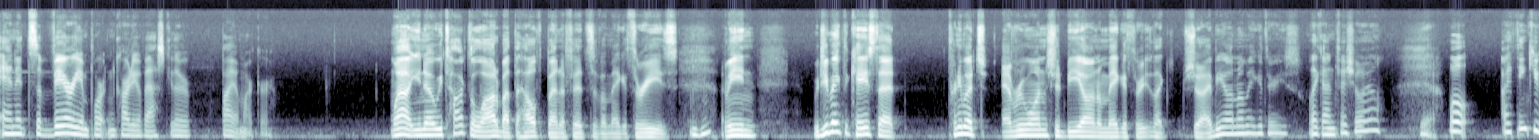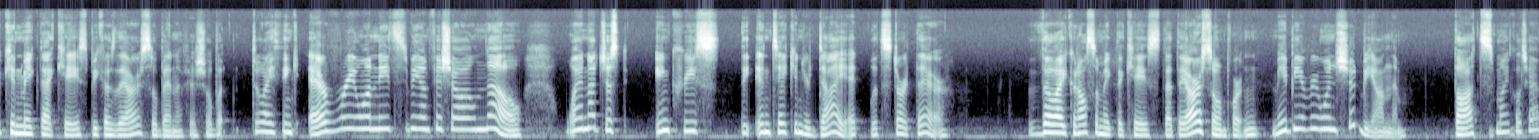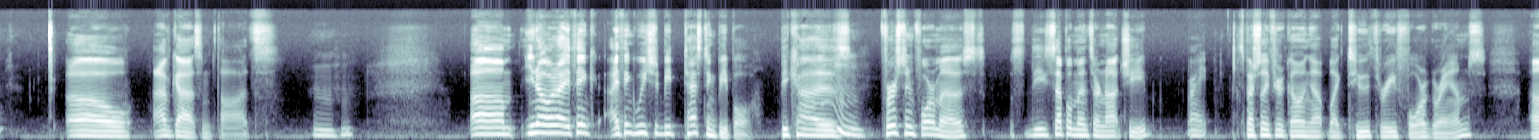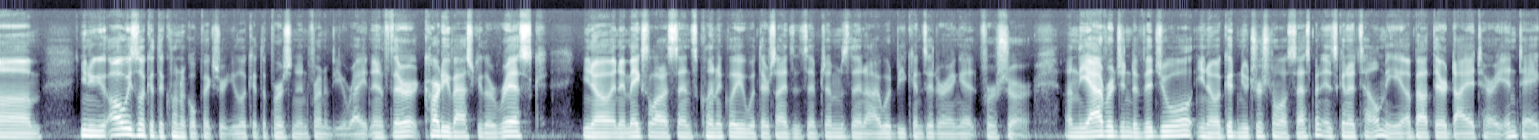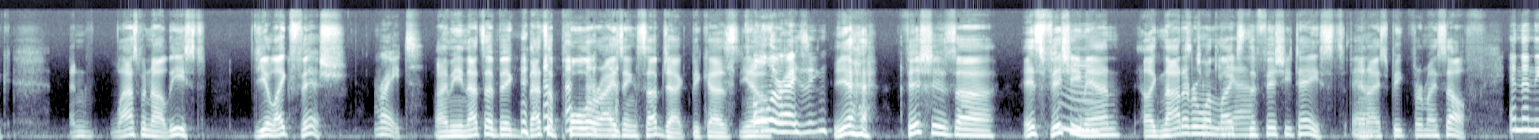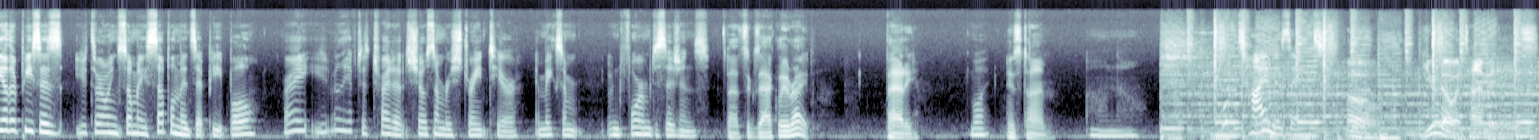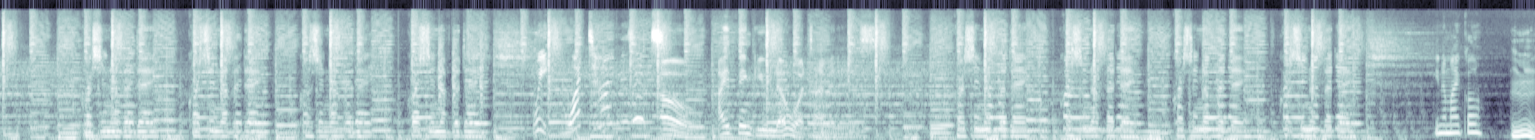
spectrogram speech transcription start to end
And it's a very important cardiovascular biomarker. Wow, you know, we talked a lot about the health benefits of omega 3s. Mm-hmm. I mean, would you make the case that pretty much everyone should be on omega 3s? Like, should I be on omega 3s? Like on fish oil? Yeah. Well, I think you can make that case because they are so beneficial. But do I think everyone needs to be on fish oil? No. Why not just increase the intake in your diet? Let's start there. Though I could also make the case that they are so important, maybe everyone should be on them. Thoughts, Michael Chapman? Oh, I've got some thoughts. Um, you know what I think? I think we should be testing people because first and foremost, these supplements are not cheap, Right. especially if you're going up like two, three, four grams. Um, you know, you always look at the clinical picture. You look at the person in front of you, right? And if they're at cardiovascular risk, you know, and it makes a lot of sense clinically with their signs and symptoms, then I would be considering it for sure. On the average individual, you know, a good nutritional assessment is going to tell me about their dietary intake. And last but not least, do you like fish? Right. I mean, that's a big, that's a polarizing subject because you know, Polarizing. yeah, fish is uh, it's fishy, man. Like not everyone tricky, likes yeah. the fishy taste, and I speak for myself. And then the other piece is you're throwing so many supplements at people, right? You really have to try to show some restraint here and make some informed decisions. That's exactly right, Patti. What? It's time. Oh no. What time is it? Oh, you know what time it is. Question of the day. Question of the day. Question of the day. Question of the day. Wait, what time is it? Oh, I think you know what time it is. Question of the day. Question of the day. Question of the day. Question of the day. You know, Michael, Hmm.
